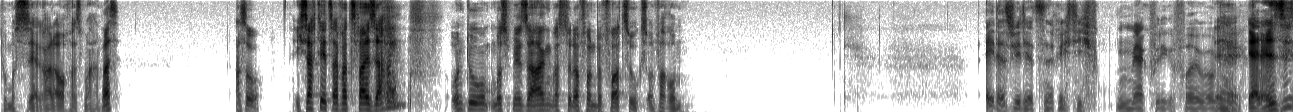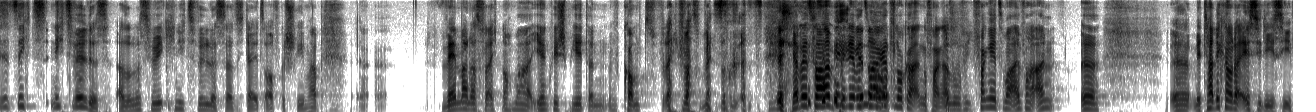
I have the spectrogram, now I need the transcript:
Du musstest ja gerade auch was machen. Was? Achso. Ich sag dir jetzt einfach zwei Sachen und du musst mir sagen, was du davon bevorzugst und warum. Ey, das wird jetzt eine richtig merkwürdige Folge, okay. Ja, das ist jetzt nichts, nichts Wildes. Also das ist wirklich nichts Wildes, was ich da jetzt aufgeschrieben habe. Wenn man das vielleicht nochmal irgendwie spielt, dann kommt vielleicht was Besseres. Ich habe jetzt mal, bin jetzt mal Genau. ganz locker angefangen. Also ich fange jetzt mal einfach an. Äh, äh, Metallica oder ACDC?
